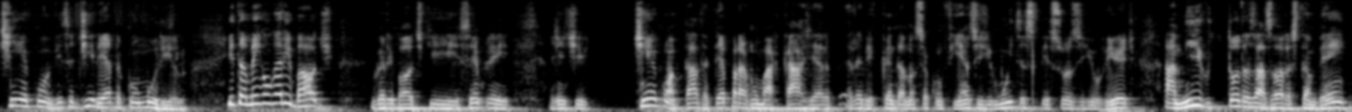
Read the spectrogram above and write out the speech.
tinha convivência direta com o Murilo. E também com o Garibaldi o Garibaldi que sempre a gente tinha contato até para arrumar carro, era, era becando da nossa confiança de muitas pessoas de Rio Verde, amigo de todas as horas também,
